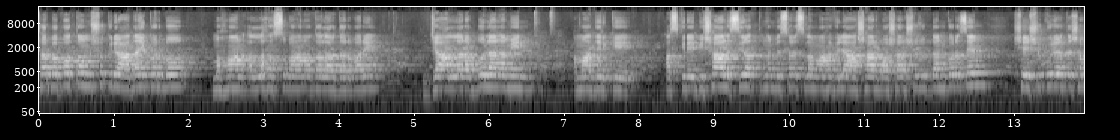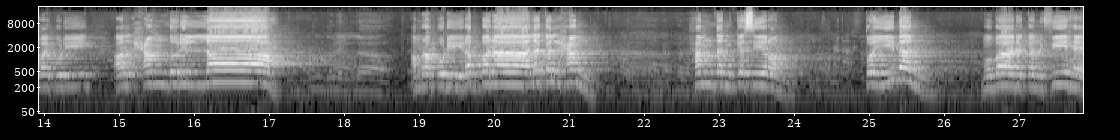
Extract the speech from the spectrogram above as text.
সর্বপ্রথম শুক্রিয়া আদায় করব মহান আল্লাহ সুবাহন তালার দরবারে, যা আল্লাহ রাব্বুল আলমিন আমাদেরকে আজকের এই বিশাল সিরাত নবী সাল্লাম মাহফিলে আসার, বসার সুযোগ দান করেছেন। সেই শুক্রিয়াতে সবাই পড়ি, আলহামদুলিল্লাহ। আমরা পড়ি, রব্বানা লাকাল হামদ, হামদান কাসীরান তয়্যিবান মুবারাকান ফীহি,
